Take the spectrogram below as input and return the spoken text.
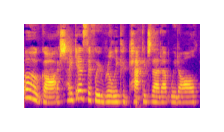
Oh gosh, I guess if we really could package that up, we'd all,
